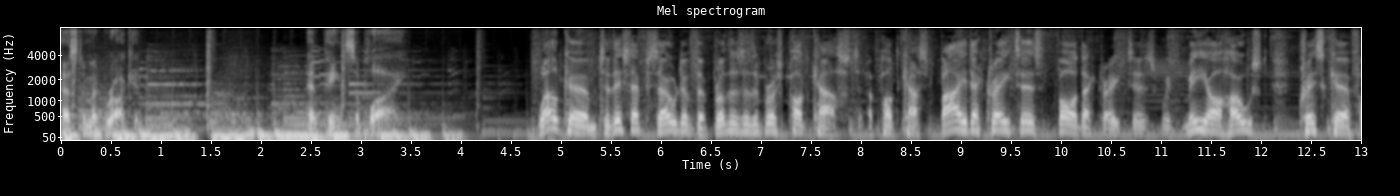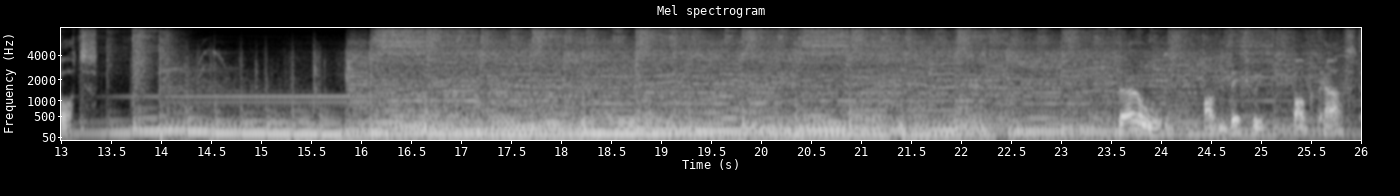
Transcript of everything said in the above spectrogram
Estimate Rocket, and Paint Supply. Welcome to this episode of the Brothers of the Brush podcast, a podcast by decorators for decorators, with me, your host, Chris Kerfoot. So, on this week's Bobcast,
